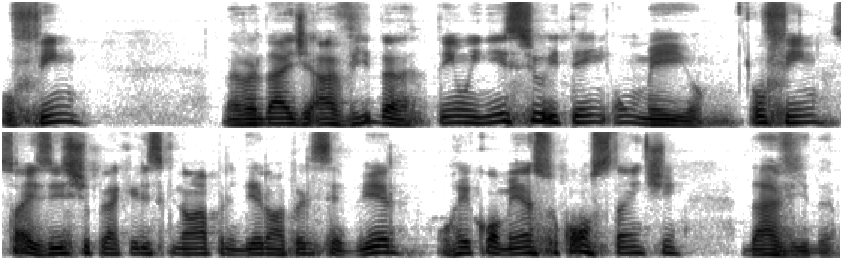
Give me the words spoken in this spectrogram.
O fim, na verdade, a vida tem um início e tem um meio. O fim só existe para aqueles que não aprenderam a perceber o recomeço constante da vida.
